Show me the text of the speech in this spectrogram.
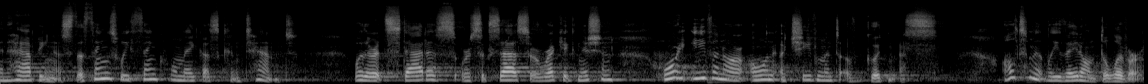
and happiness, the things we think will make us content, whether it's status or success or recognition, or even our own achievement of goodness, ultimately they don't deliver.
